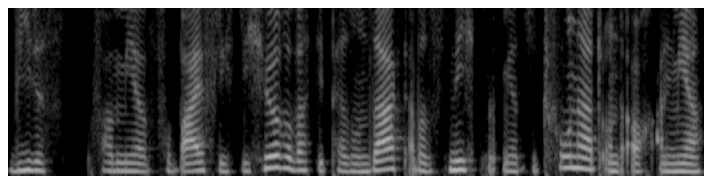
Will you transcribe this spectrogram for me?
wie das von mir vorbeifließt. Ich höre, was die Person sagt, aber es nichts mit mir zu tun hat und auch an mir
